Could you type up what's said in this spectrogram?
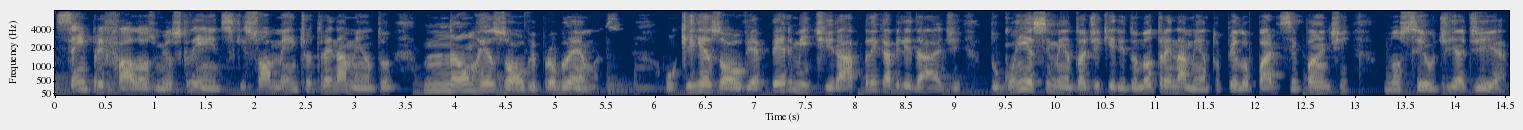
Sempre falo aos meus clientes que somente o treinamento não resolve problemas. O que resolve é permitir a aplicabilidade do conhecimento adquirido no treinamento pelo participante no seu dia a dia.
